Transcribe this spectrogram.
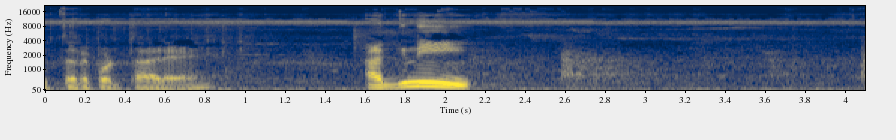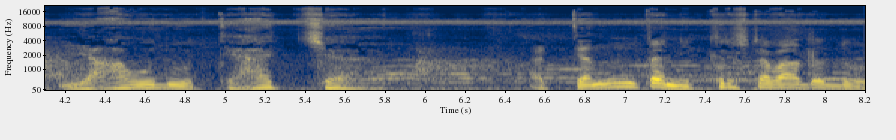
ಉತ್ತರ ಕೊಡ್ತಾಳೆ, ಅಗ್ನಿ ಯಾವುದು ತ್ಯಾಜ್ಯ, ಅತ್ಯಂತ ನಿಕೃಷ್ಟವಾದದ್ದು,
